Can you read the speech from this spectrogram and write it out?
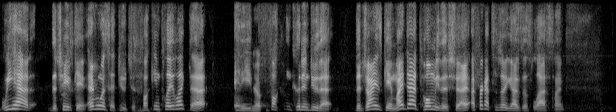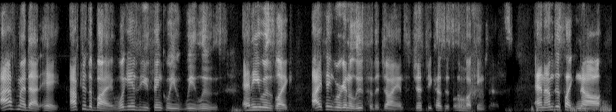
we had the Chiefs game. Everyone said, dude, just fucking play like that, and he fucking couldn't do that. The Giants game. My dad told me this shit. I, I forgot to tell you guys this last time. I asked my dad, "Hey, after the bye, what games do you think we we lose?" And he was like, "I think we're gonna lose to the Giants just because it's the fucking Jets." And I'm just like, "No,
